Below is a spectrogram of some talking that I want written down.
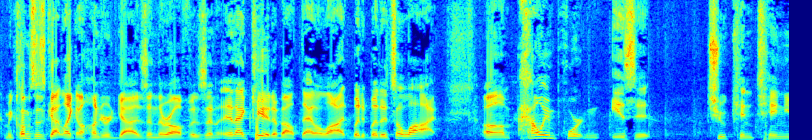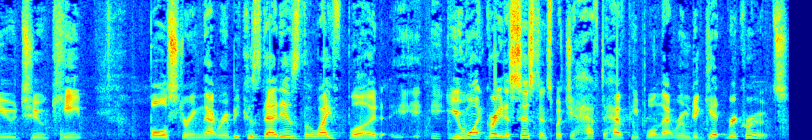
I mean, Clemson's got like hundred guys in their office, and, and I kid about that a lot, but but it's a lot. Um, how important is it to continue to keep bolstering that room because that is the lifeblood. You want great assistance, but you have to have people in that room to get recruits.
